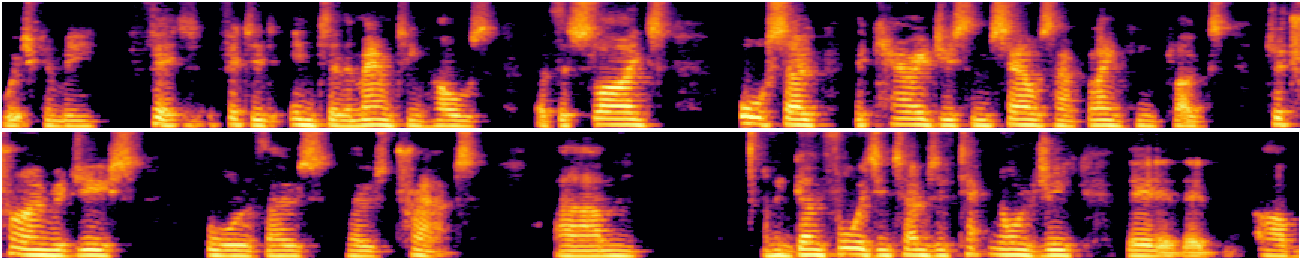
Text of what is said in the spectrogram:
which can be fit, fitted into the mounting holes of the slides. Also, the carriages themselves have blanking plugs to try and reduce all of those those traps. Um, I mean, going forwards in terms of technology, the, the our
